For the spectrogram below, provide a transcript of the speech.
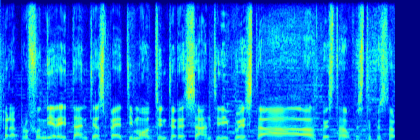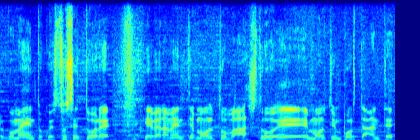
per approfondire i tanti aspetti molto interessanti di questa, questa, questa, questo argomento, questo settore che è veramente molto vasto e, e, molto importante.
